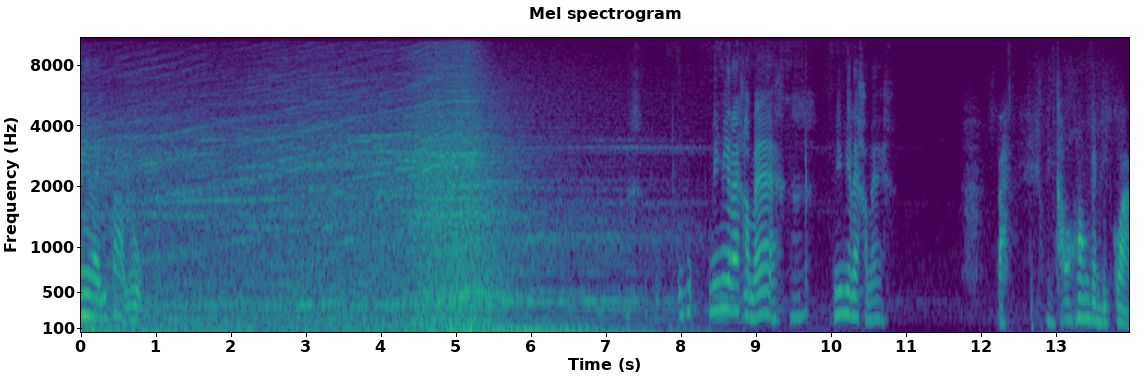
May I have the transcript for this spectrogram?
มีอะไรหรือเปล่าลูก ไม่มีอะไรค่ะแม่ ไม่มีอะไรค่ะแม่ ไปเดินเข้าห้องกันดีกว่า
